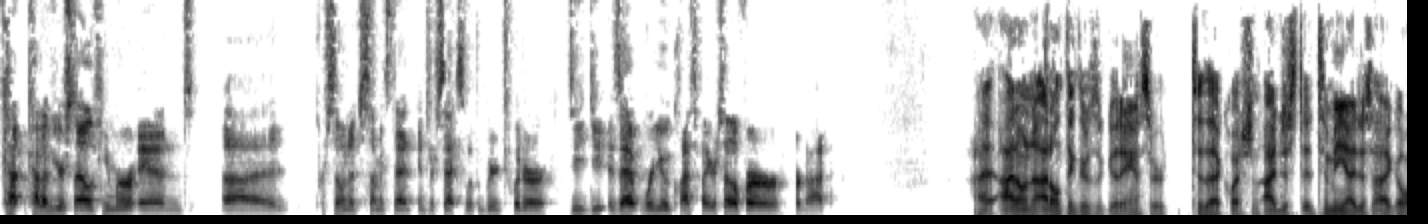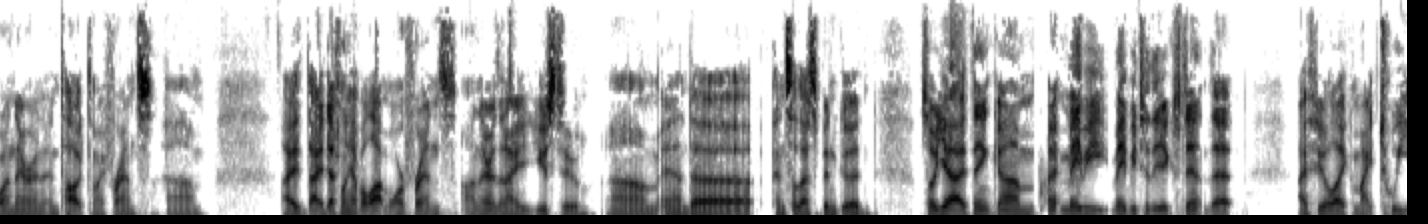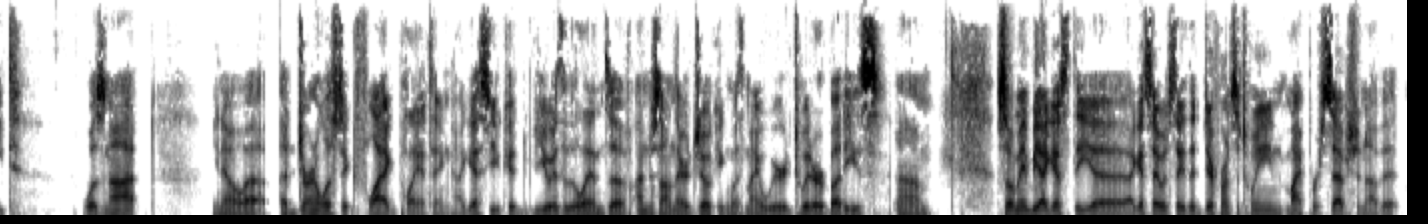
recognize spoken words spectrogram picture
kind of your style of humor and uh, persona to some extent intersects with weird Twitter. Do, do is that where you would classify yourself or or not? I, I don't know. I don't think there's a good answer to that question. I just, to me, I just, I go on there and, and talk to my friends. Um, I, I definitely have a lot more friends on there than I used to. Um, and, uh, and so that's been good. So yeah, I think, um, maybe, maybe to the extent that I feel like my tweet was not, you know, uh, a journalistic flag planting. I guess you could view it through the lens of I'm just on there joking with my weird Twitter buddies. Um, so maybe I guess the uh, I guess I would say the difference between my perception of it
